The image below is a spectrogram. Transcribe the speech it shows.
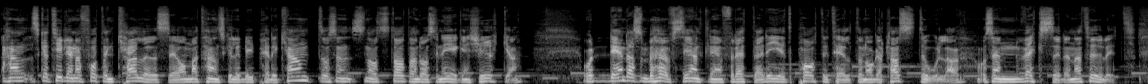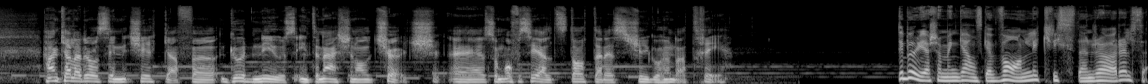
han ska tydligen ha fått en kallelse om att han skulle bli predikant och sen snart startar han då sin egen kyrka. Och det enda som behövs egentligen för detta det är ett partytält och några plaststolar. Och sen växer det naturligt. Han kallade då sin kyrka för Good News International Church eh, som officiellt startades 2003. Det börjar som en ganska vanlig kristen rörelse.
